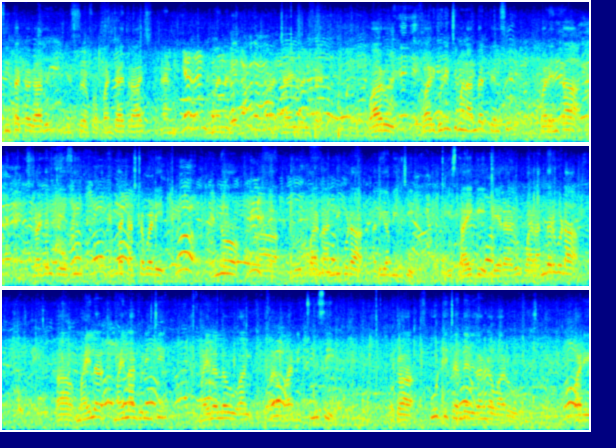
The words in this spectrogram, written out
సీతక్క గారు minister for panchayat raj and women and child welfare వారు వారి గురించి మన అందరికి తెలుసు. వారు ఎంత స్ట్రగుల్ చేసి ఎంత కష్టపడి ఎన్నో ఆ, లోటుపాట్లు అన్నీ కూడా అధిగమించి ఈ స్థాయికి చేరారు. వారందరూ కూడా మహిళ మహిళ గురించి మహిళల్లో వాళ్ళు వారిని చూసి ఒక స్ఫూర్తి చెందే విధంగా వారు వారి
